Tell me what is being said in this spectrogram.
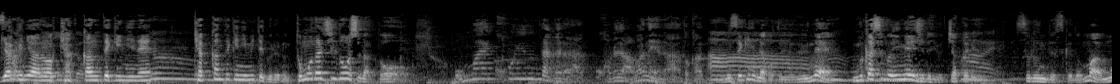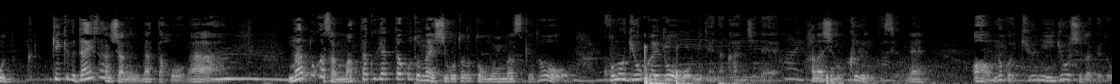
逆にあの客観的にね、客観的に見てくれる友達同士だとお前こういうんだからこれ合わねえなとかって無責任なこと言うね、昔のイメージで言っちゃったりするんですけど、まあもう結局第三者になった方が、なんとかさん全くやったことない仕事だと思いますけどこの業界どう？みたいな感じで話も来るんですよね。あなんか急に異業種だけど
